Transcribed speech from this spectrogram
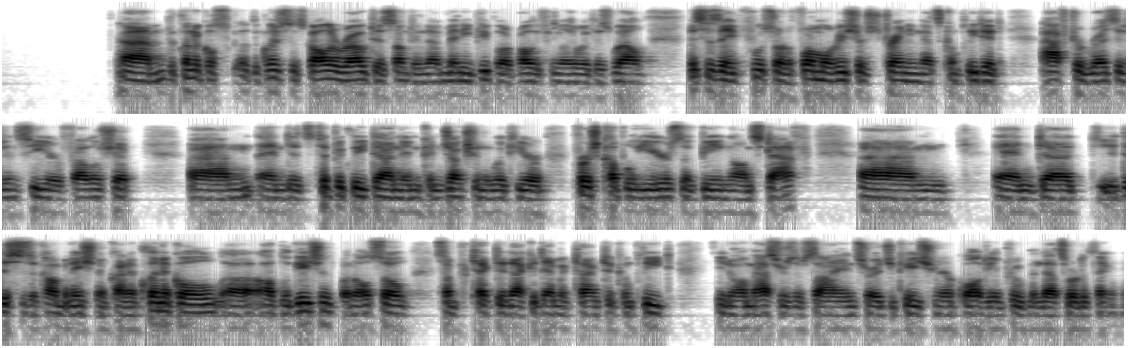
Um, the clinical, the clinician scholar route is something that many people are probably familiar with as well. This is a sort of formal research training that's completed after residency or fellowship. Um, and it's typically done in conjunction with your first couple of years of being on staff. Um, and uh, this is a combination of kind of clinical uh, obligations, but also some protected academic time to complete, you know, a master's of science or education or quality improvement, that sort of thing.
